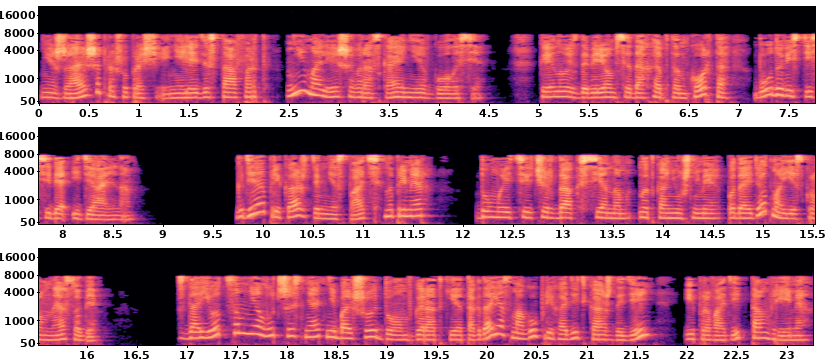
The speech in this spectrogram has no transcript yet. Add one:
Нижайше прошу прощения, леди Стаффорд, ни малейшего раскаяния в голосе. Клянусь, доберемся до Хэптон-Корта, буду вести себя идеально. Где прикажете мне спать, например? Думаете, чердак с сеном над конюшнями подойдет моей скромной особе? Сдается мне лучше снять небольшой дом в городке, тогда я смогу приходить каждый день и проводить там время.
